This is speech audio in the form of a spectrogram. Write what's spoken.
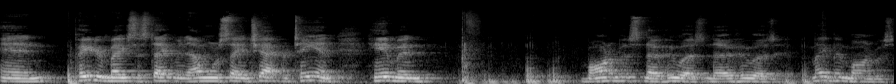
and Peter makes a statement. I want to say in chapter ten, him and Barnabas. No, who was no, who was it may have been Barnabas.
